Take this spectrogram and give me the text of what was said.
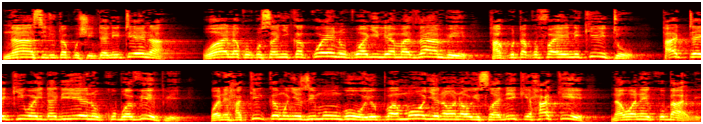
nasi tutakushindani tena wala kukusanyika kwenu kwa ajili ya madhambi hakutakufaini kitu hata ikiwa idadi yenu kubwa vipi, kwani hakika Mwenyezi Mungu yu pamoja na wanaoisadiki haki na wanaikubali.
